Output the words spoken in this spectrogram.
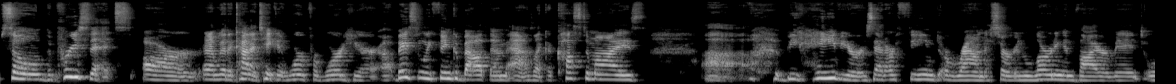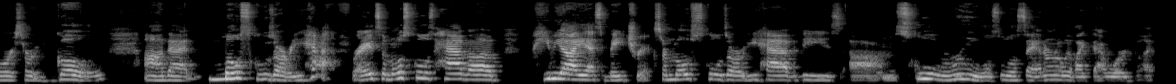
so the presets are, and I'm going to kind of take it word for word here. Uh, basically, think about them as like a customized uh, behaviors that are themed around a certain learning environment or a certain goal uh, that most schools already have, right? So most schools have a PBIS matrix, or most schools already have these um, school rules. We'll say I don't really like that word, but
